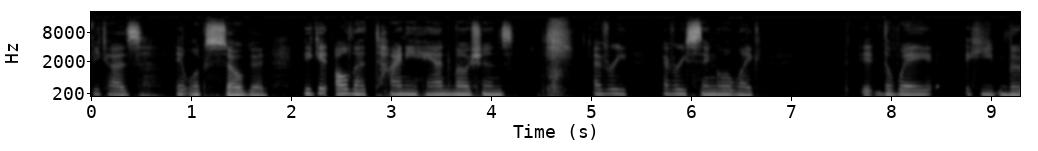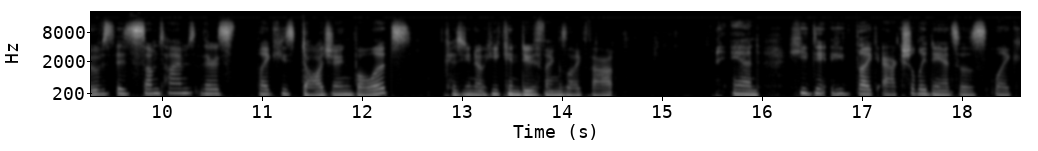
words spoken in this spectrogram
because it looks so good. You get all the tiny hand motions, every every single like it, the way he moves is sometimes there's like he's dodging bullets because you know he can do things like that and he da- he like actually dances like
